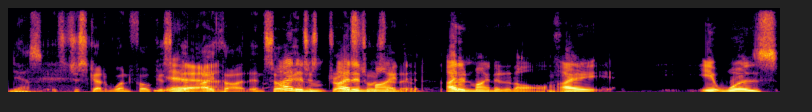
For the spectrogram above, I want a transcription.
yes, It's just got one focus. Yeah. I thought, and so I it didn't. drives I didn't mind that end. it. I didn't mind it at all. I. It was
